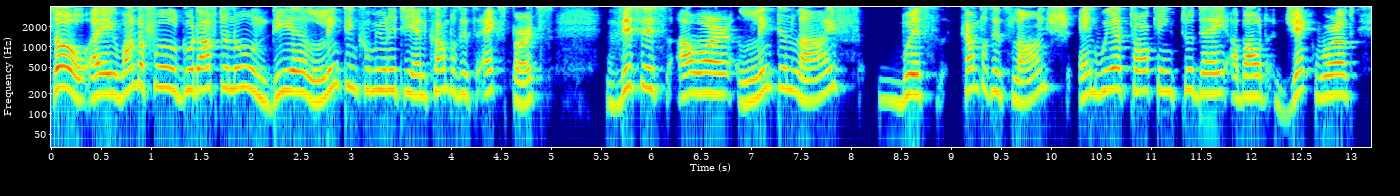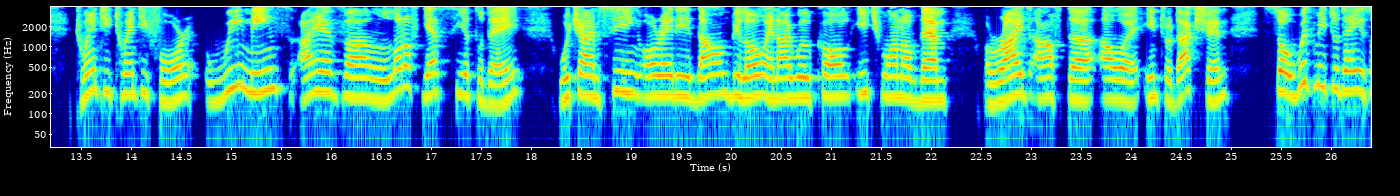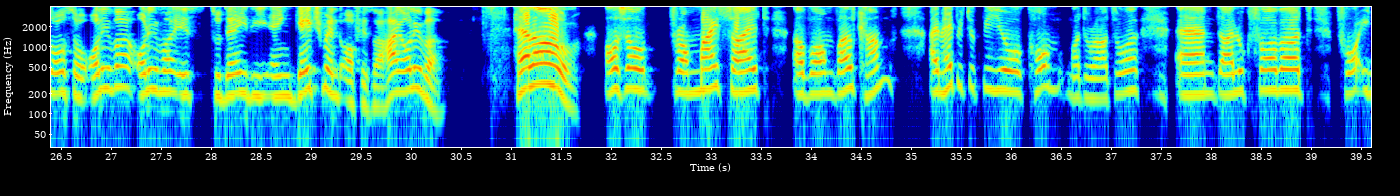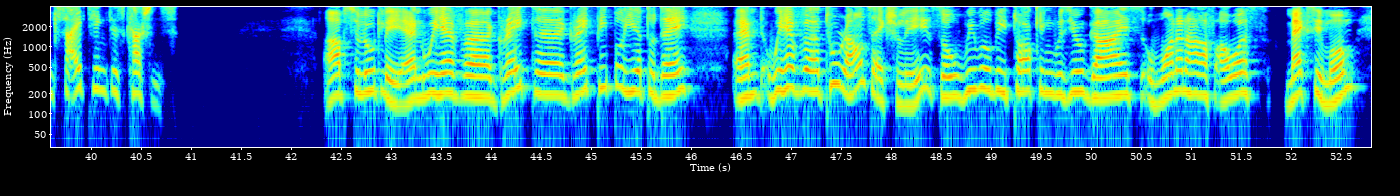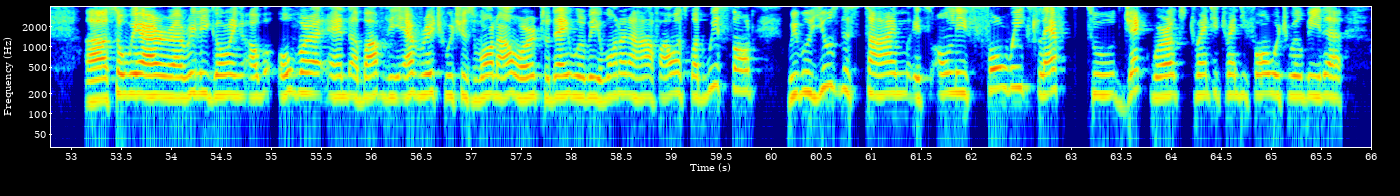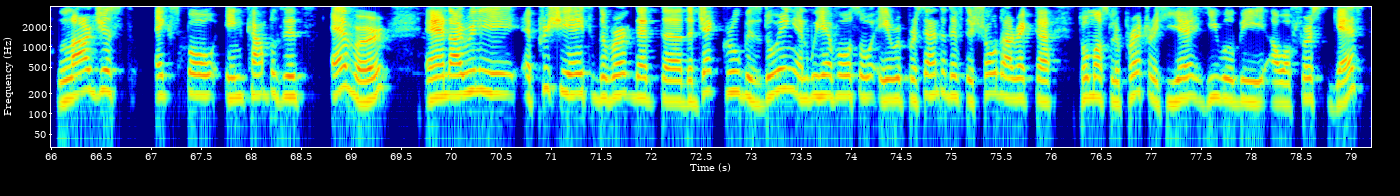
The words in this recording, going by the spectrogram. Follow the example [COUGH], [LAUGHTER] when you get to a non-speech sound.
So, a wonderful good afternoon, dear LinkedIn community and composites experts. This is our LinkedIn Live with Composites Launch, and we are talking today about JEC World 2024. We means I have a lot of guests here today, which I'm seeing already down below, and I will call each one of them right after our introduction. So, with me today is also Oliver. Oliver is today the engagement officer. Hi, Oliver. Hello. Also, from my side, a warm welcome. I'm happy to be your co-moderator, and I look forward for exciting discussions. Absolutely, and we have uh, great, uh, great people here today. And we have uh, two rounds actually. So we will be talking with you guys one and a half hours maximum. Uh, so we are uh, really going over and above the average, which is one hour. Today will be one and a half hours, but we thought we will use this time. It's only four weeks left to JEC World 2024, which will be the largest expo in composites ever and i really appreciate the work that uh, the JEC group is doing and we have also a representative the show director thomas lepretre here. He will be our first guest.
